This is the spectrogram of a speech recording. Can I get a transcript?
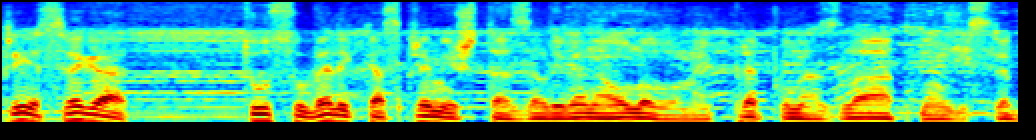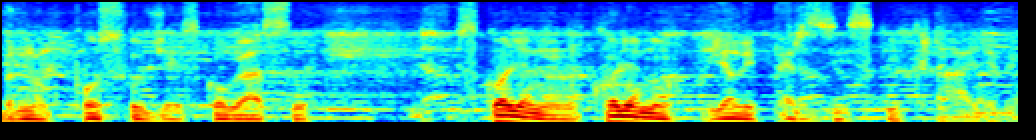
Prije svega, tu su velika spremišta zalivena olovom i prepuna zlatnog i srebrnog posuđa iz koga su s koljena na koljeno jeli perzijski kraljevi.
